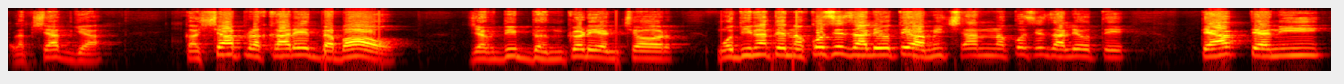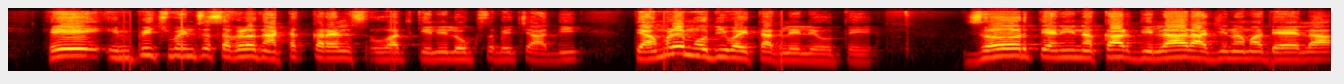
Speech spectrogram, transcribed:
लक्षात घ्या कशा प्रकारे दबाव जगदीप धनखड यांच्यावर मोदींना ते नकोसे झाले होते अमित शहा नकोसे झाले होते त्यात त्यांनी हे इम्पिचमेंटचं सगळं नाटक करायला सुरुवात केली लोकसभेच्या आधी त्यामुळे मोदी वैतागलेले होते. जर त्यांनी नकार दिला राजीनामा द्यायला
